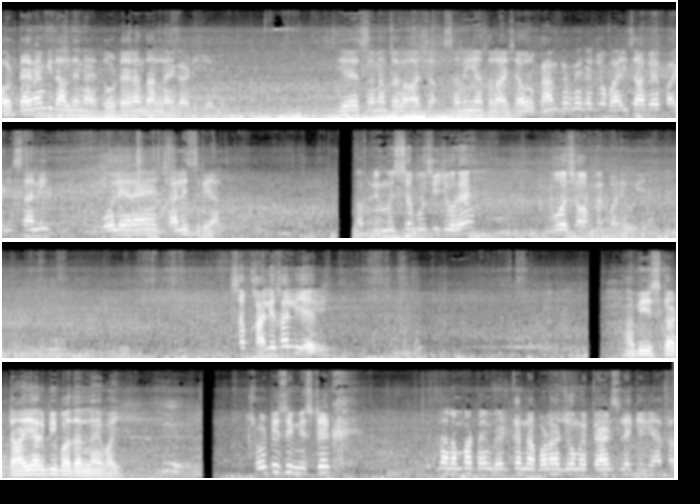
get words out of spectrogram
और टायरा भी डाल देना है, दो टायरा डालना है गाड़ी के अभी ये सनातल आशा, सनैया तल आशा और काम करने का जो भाई साहब है, पाकिस्तानी, वो ले रहे हैं चालीस रियाल। अपनी मुझसे पूछी जो है, वो शॉप में पड़ी हुई है। सब खाली खाली है अभी। अभी इसका टायर भी बदलना है भाई। छोटी सी मिस्टेक इतना लंबा टाइम वेट करना पड़ा, जो मैं पैड्स लेके गया था,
